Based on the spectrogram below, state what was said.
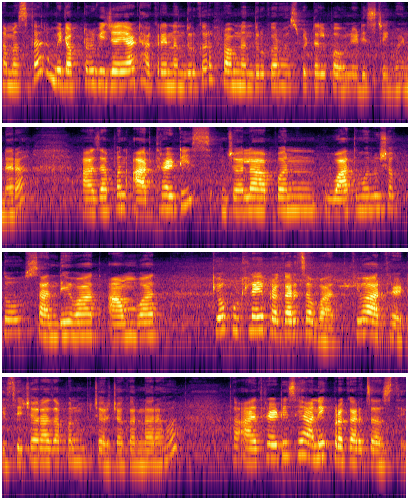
नमस्कार मी doctor Vijaya Thakre Nandurkar from Nandurkar hospital Pauni district Bhandara. आज आपण आर्थरायटिस ज्याला आपण वात म्हणू शकतो सांधेवात आमवात किंवा कुठल्याही प्रकारचा वात किंवा आर्थरायटिस याच्यावर आज आपण चर्चा करणार आहोत. तर आर्थरायटिस हे अनेक प्रकारचं असते.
